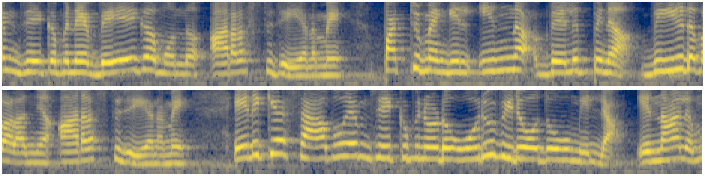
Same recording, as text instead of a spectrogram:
എം ജേക്കബിനെ വേഗം ഒന്ന് അറസ്റ്റ് ചെയ്യണമേ. പറ്റുമെങ്കിൽ ഇന്ന് വെളുപ്പിന് വീട് വളഞ്ഞ് അറസ്റ്റ് ചെയ്യണമേ. എനിക്ക് സാബു എം ജേക്കബിനോട് ഒരു വിരോധവും ഇല്ല. എന്നാലും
